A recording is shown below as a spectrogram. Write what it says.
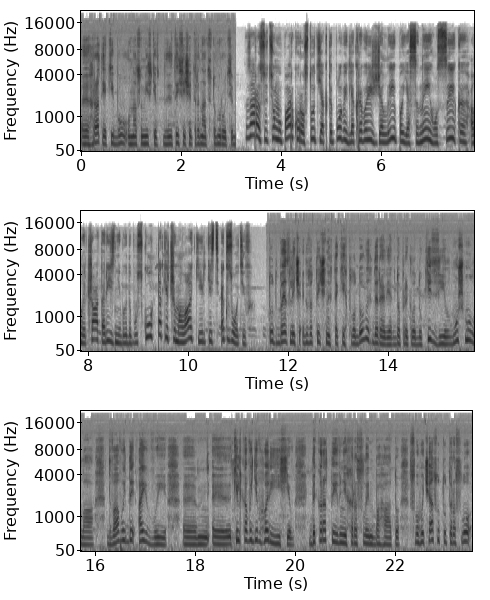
е, град, який був у нас у місті в 2013 році. Зараз у цьому парку ростуть як типові для криворіжжя липи, ясени, осики, алича та різні види буску, так і чимала кількість екзотів. Тут безліч екзотичних таких плодових дерев, як, до прикладу, кізіл, мушмула, два види айви, ем, е, кілька видів горіхів, декоративних рослин багато. Свого часу тут росло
